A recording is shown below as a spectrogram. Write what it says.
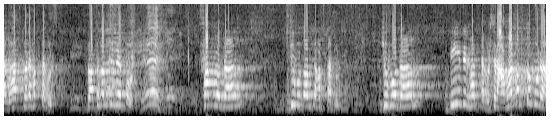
আঘাত করে হত্যা করছে। গতকালকে রিপোর্ট ছাত্র দল যুব দলকে হত্যা করছে। যুব দল বিএনপি হত্যা করছে। আমার বক্তব্য না।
